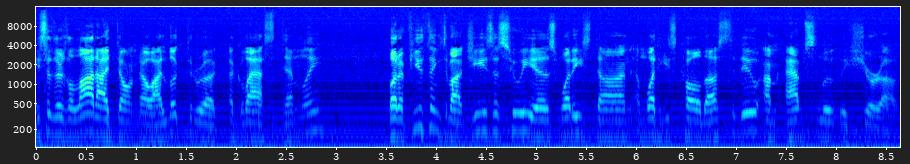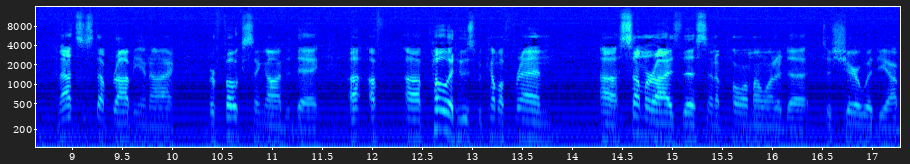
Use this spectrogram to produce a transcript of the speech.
He said, There's a lot I don't know. I look through a, a glass dimly, but a few things about Jesus, who he is, what he's done, and what he's called us to do, I'm absolutely sure of. And that's the stuff Robbie and I are focusing on today. Uh, a, a, poet who's become a friend uh, summarized this in a poem I wanted to, to share with you. I'm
